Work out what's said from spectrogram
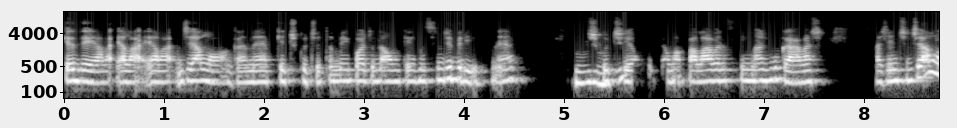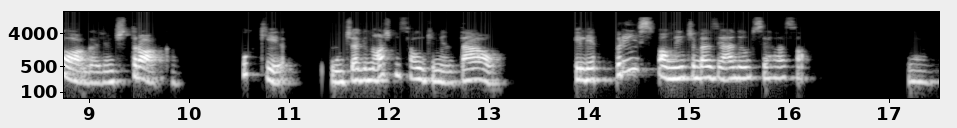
quer dizer, ela, ela, ela dialoga, né? Porque discutir também pode dar um termo assim de briga, né? Discutir Uhum. é uma palavra assim mais vulgar, mas a gente dialoga, a gente troca. Por quê? O diagnóstico de saúde mental, ele é principalmente baseado em observação. né?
